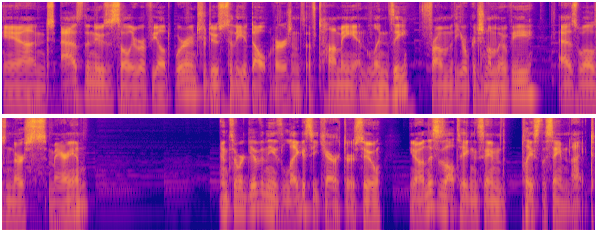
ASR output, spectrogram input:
And as the news is slowly revealed, we're introduced to the adult versions of Tommy and Lindsay from the original movie, as well as Nurse Marion. And so we're given these legacy characters who, you know, and this is all taking the same place the same night.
